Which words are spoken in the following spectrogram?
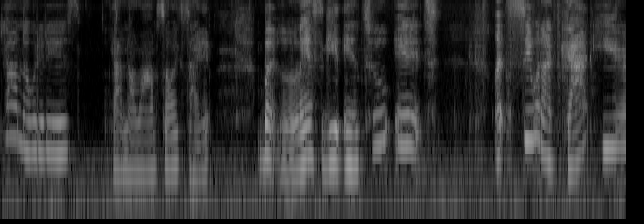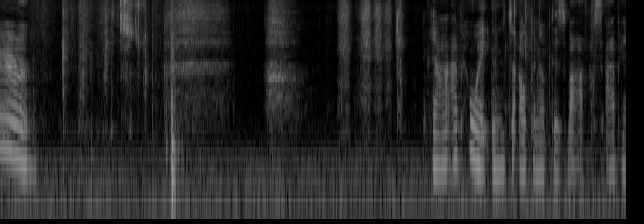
y'all know what it is. Y'all know why I'm so excited. But let's get into it. Let's see what I got here. Y'all, I've been waiting to open up this box. I've been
